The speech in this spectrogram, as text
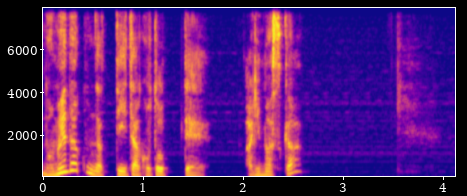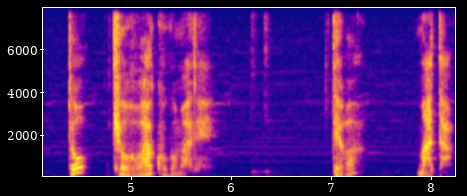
飲めなくなっていたことってありますか？と、今日はここまで。では、また。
